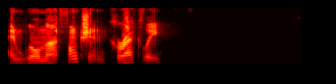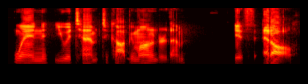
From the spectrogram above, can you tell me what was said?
and will not function correctly when you attempt to copy monitor them, if at all.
